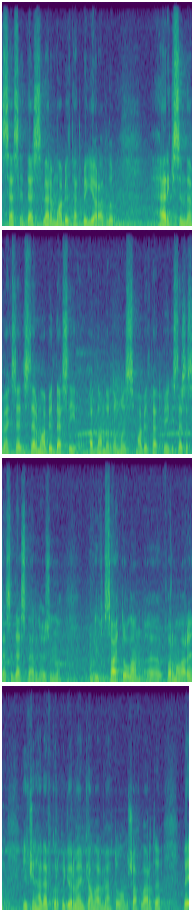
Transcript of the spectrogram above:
səsli dərsliklərin mobil tətbiqi yaradılıb. Hər ikisində məqsəd istər mobil dərslik adlandırdığımız mobil tətbiq, istərsə səsli dərslərin özünün ilk saytda olan ə, formaları ilkin hədəf qrupu görmə imkanları məhdud olan uşaqlardır və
